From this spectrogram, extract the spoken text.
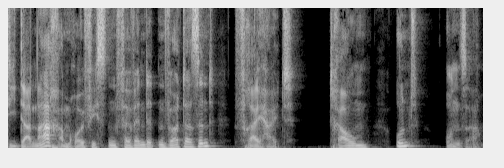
Die danach am häufigsten verwendeten Wörter sind Freiheit, Traum und unser.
